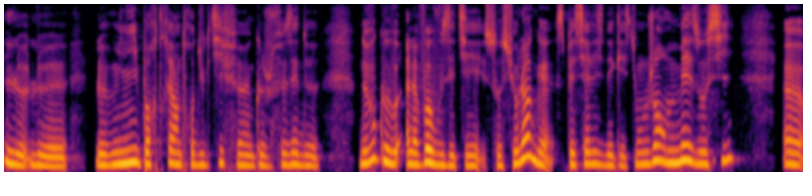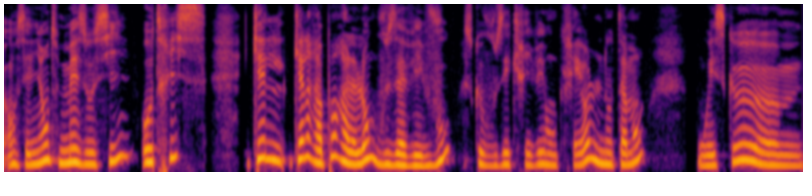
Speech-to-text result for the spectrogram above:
le, mini portrait introductif euh, que je faisais de, vous, que à la fois vous étiez sociologue, spécialiste des questions de genre, mais aussi euh, enseignante, mais aussi autrice. Quel, rapport à la langue vous avez, vous? Est-ce que vous écrivez en créole notamment? Ou est-ce que, euh,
